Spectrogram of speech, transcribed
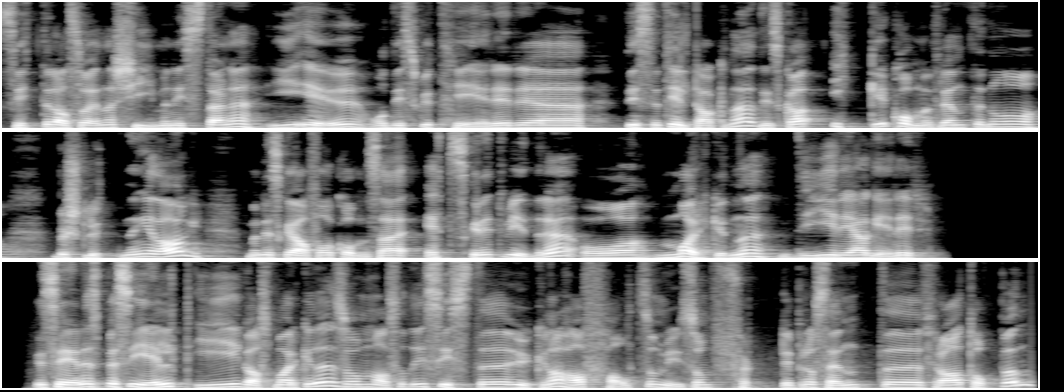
sitter altså energiministerne i EU og diskuterer eh, disse tiltakene. De skal ikke komme frem til noe beslutning i dag, men de skal iallfall komme seg ett skritt videre, og markedene de reagerer. Vi ser det spesielt i gassmarkedet, som altså de siste ukene har falt så mye som 40% fra toppen.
